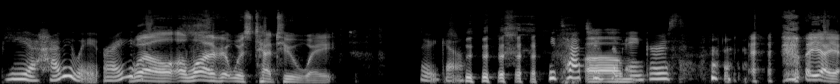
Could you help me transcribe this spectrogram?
be a heavyweight, right? Well, a lot of it was tattoo weight. there you go. He tattooed Um, some anchors. yeah, yeah,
